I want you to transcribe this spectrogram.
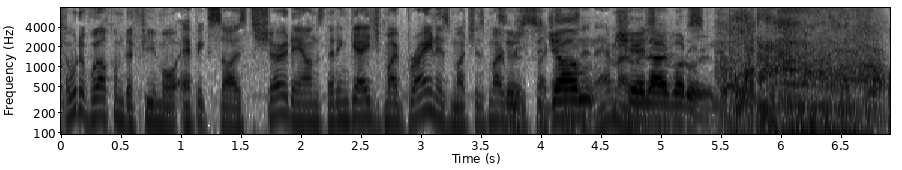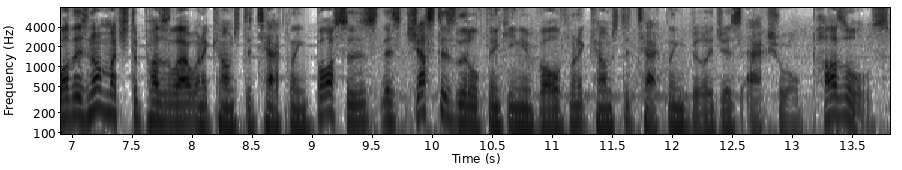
I would have welcomed a few more epic-sized showdowns that engage my brain as much as my reflexes and Tırsacağım ammo şeyler var reserves. oyunda. While there's not much to puzzle out when it comes to tackling bosses, there's just as little thinking involved when it comes to tackling villagers' actual puzzles.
